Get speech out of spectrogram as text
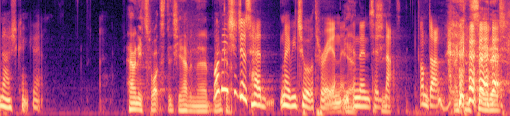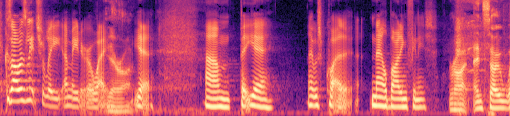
No, she couldn't get out. How many swats did she have in the Well, I think she just had maybe two or three, and then Yeah, and then said, "No, I'm done." Because I was literally a meter away. Yeah, right. Yeah, um, but yeah, that was quite a nail biting finish. Right, and so,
